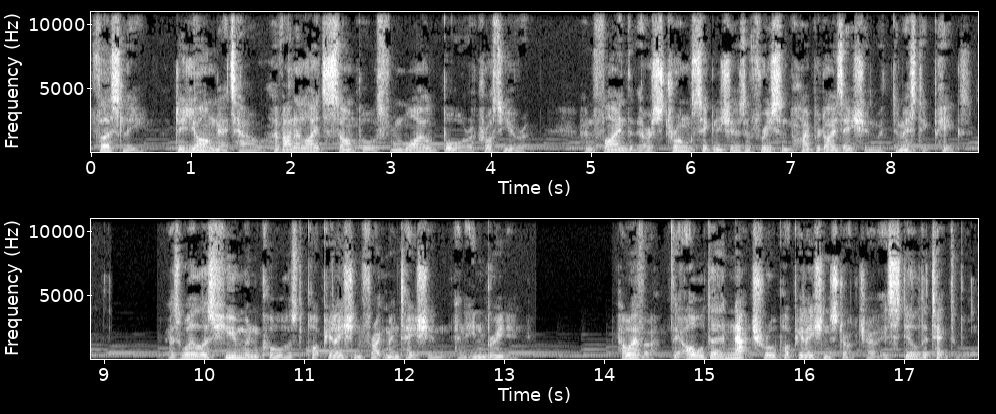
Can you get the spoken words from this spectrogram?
Firstly, De Jong et al. have analysed samples from wild boar across Europe and find that there are strong signatures of recent hybridisation with domestic pigs, as well as human caused population fragmentation and inbreeding. However, the older natural population structure is still detectable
